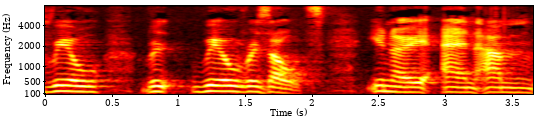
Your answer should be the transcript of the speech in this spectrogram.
real re, real results you know and um,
